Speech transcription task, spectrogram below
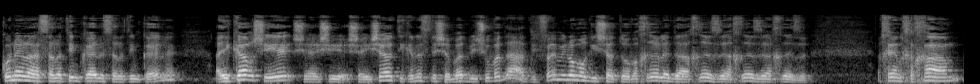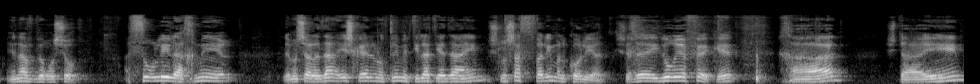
קונה לה סלטים כאלה, סלטים כאלה. העיקר שיהיה, שה- שה- שהאישה תיכנס לשבת ביישוב הדעת. לפעמים היא לא מרגישה טוב, אחרי לידה, אחרי זה, אחרי זה, אחרי זה. לכן חכם עיניו בראשו. אסור לי להחמיר, למשל, אדם, יש כאלה נוטלים נטילת ידיים, שלושה ספלים על כל יד, שזה הידור יפה, כן? אחד, שתיים,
